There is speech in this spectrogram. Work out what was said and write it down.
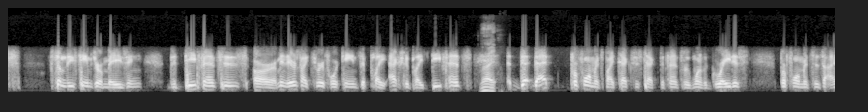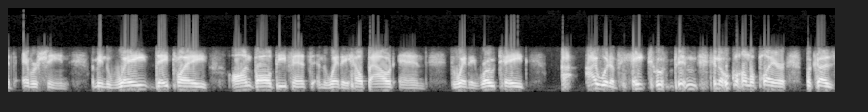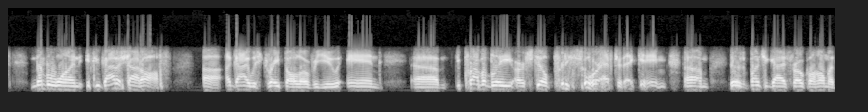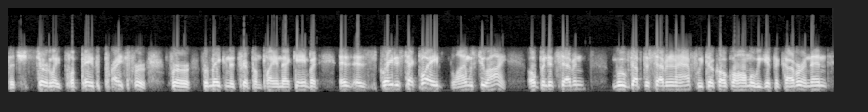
Some of these teams are amazing. The defenses are. I mean, there's like three or four teams that play actually play defense. Right. That that performance by Texas Tech defensively, one of the greatest performances I've ever seen. I mean, the way they play on ball defense and the way they help out and the way they rotate. I, I would have hate to have been an Oklahoma player because number one, if you got a shot off, uh, a guy was draped all over you, and um, you probably are still pretty sore after that game. Um, there was a bunch of guys for Oklahoma that certainly paid the price for for for making the trip and playing that game. But as, as great as Tech played, line was too high. Opened at seven, moved up to seven and a half. We took Oklahoma. We get the cover, and then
